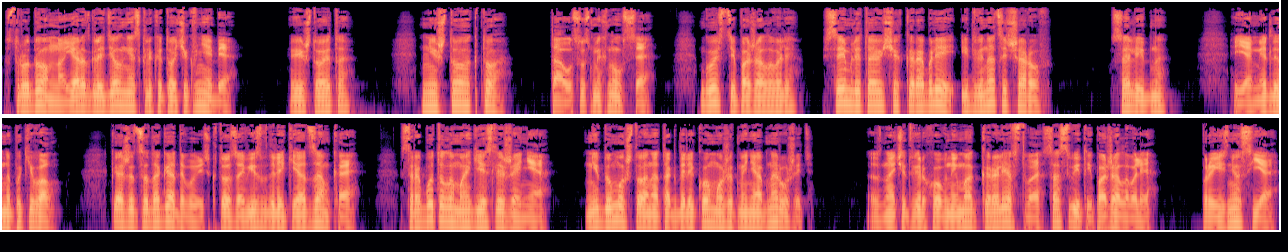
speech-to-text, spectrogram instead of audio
С трудом, но я разглядел несколько точек в небе. «И что это?» «Не что, а кто?» Таус усмехнулся. «Гости пожаловали. Семь летающих кораблей и двенадцать шаров». «Солидно». Я медленно покивал. Кажется, догадываюсь, кто завис вдалеке от замка. Сработала магия слежения. Не думал, что она так далеко может меня обнаружить. Значит, верховный маг королевства со свитой пожаловали, произнес я.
